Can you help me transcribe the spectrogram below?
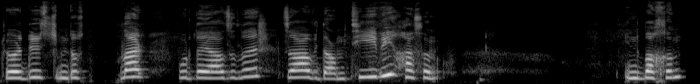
Gördüğünüz gibi dostlar burada yazılır. Cavidan TV Hasanov. Şimdi bakın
